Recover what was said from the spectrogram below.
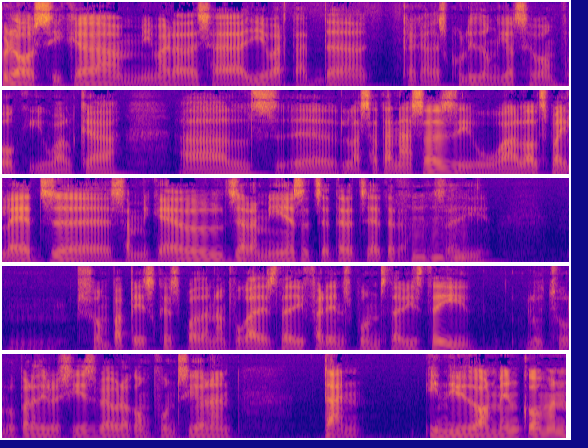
però sí que a mi m'agrada deixar llibertat de que cadascú li dongui el seu enfoc, igual que els, eh, les satanasses, igual els bailets, eh, Sant Miquel, Jeremies, etc etc. És a dir, són papers que es poden enfocar des de diferents punts de vista i el xulo, per dir-ho així, és veure com funcionen tant individualment com en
